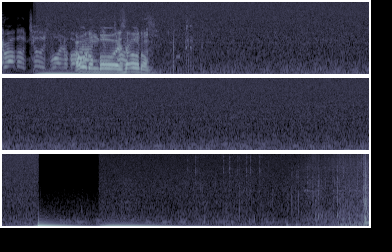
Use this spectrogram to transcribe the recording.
Bravo 2 is one of our Hold 'em, active boys, hold 'em. Nice beacon. This is good. Sector is lost. Retreat to the new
